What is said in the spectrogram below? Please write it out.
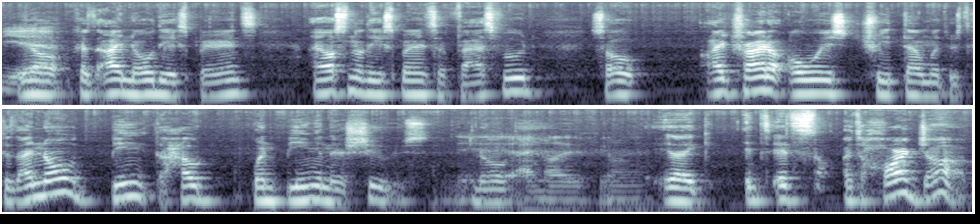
yeah. you know because i know the experience i also know the experience of fast food so i try to always treat them with respect because i know being how when being in their shoes Yeah, you know? I know like it's it's it's a hard job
